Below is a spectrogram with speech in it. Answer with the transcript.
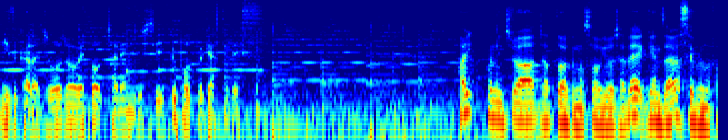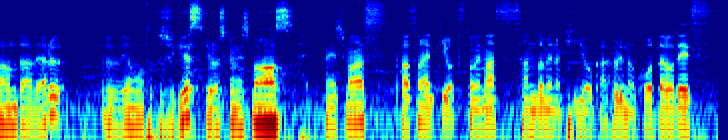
自ら上場へとチャレンジしていくポッドキャストです。はいこんにちは。チャットワークの創業者で現在はセブンのファウンダーである山本敏之です。よろしくお願いします。お願いします。パーソナリティを務めます。3度目の起業家古野幸太郎です。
